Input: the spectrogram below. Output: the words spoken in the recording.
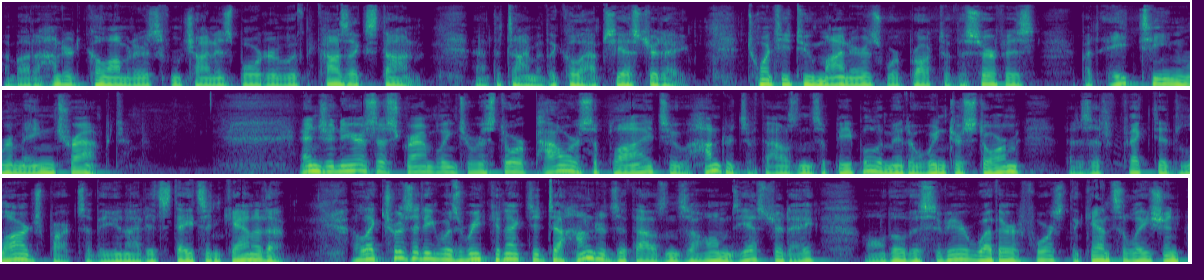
about 100 kilometers from China's border with Kazakhstan, at the time of the collapse yesterday. 22 miners were brought to the surface, but 18 remain trapped. Engineers are scrambling to restore power supply to hundreds of thousands of people amid a winter storm that has affected large parts of the United States and Canada. Electricity was reconnected to hundreds of thousands of homes yesterday, although the severe weather forced the cancellation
